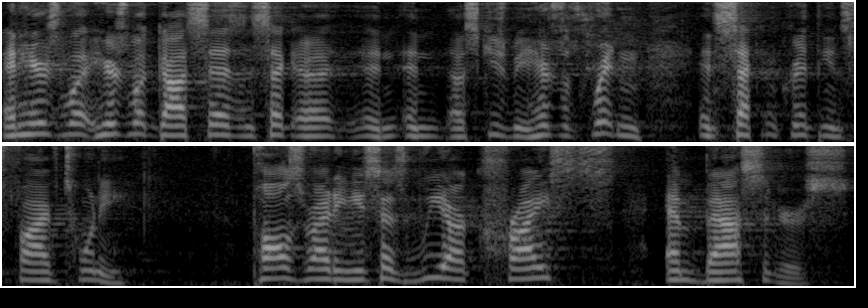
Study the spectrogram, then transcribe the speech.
and here's what here's what God says in, sec, uh, in, in excuse me, here's what's written in 2 Corinthians 5:20. Paul's writing, he says, "We are Christ's ambassadors.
